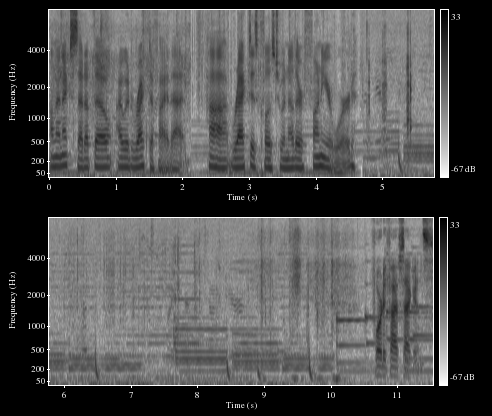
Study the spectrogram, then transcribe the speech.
On the next setup though, I would rectify that. Haha, wrecked is close to another funnier word. Forty-five seconds.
